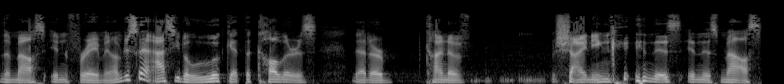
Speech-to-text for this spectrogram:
the mouse in frame, and I'm just going to ask you to look at the colors that are kind of shining in this in this mouse.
